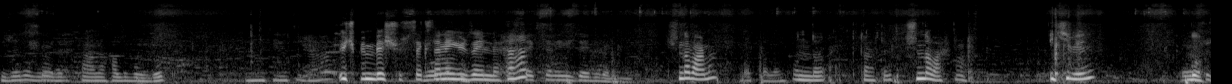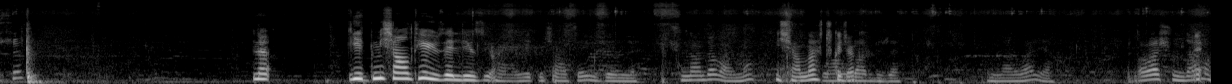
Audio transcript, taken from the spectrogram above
Güzel oluyor. Şöyle bir tane halı bulduk. Bunun fiyatı da 3580'e 150. Hı hı. 80'e 150 lira. Şunda var mı? Bakalım. Onu da bu tarafta. Şunda var. 2000 Bu. Ölçüsü? ne? 76'ya 150 yazıyor. Ha, 76'ya 150. Şunlarda var mı? İnşallah Bu çıkacak. halılar güzel. Bunlar var ya. Var şunda ama.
